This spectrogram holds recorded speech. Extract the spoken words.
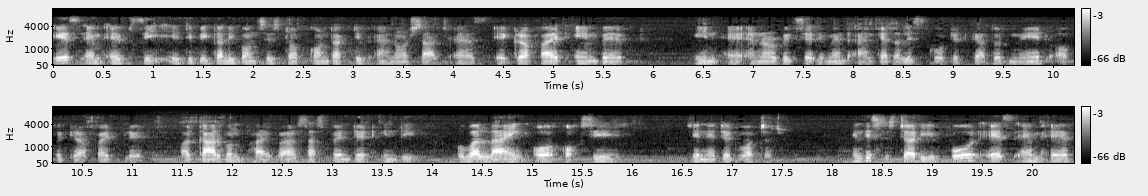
SMFC typically consists of conductive anodes such as a graphite embedded in an anaerobic sediment and catalyst coated cathode made of a graphite plate or carbon fiber suspended in the overlying or oxygenated water. In this study, four SMFCs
